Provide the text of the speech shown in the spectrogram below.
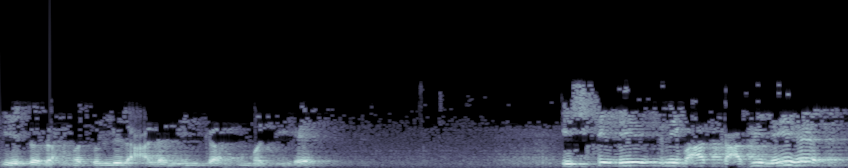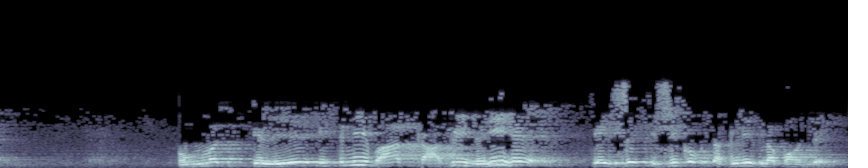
کہ یہ تو رحمت للعالمین کا امتی ہے۔ اس کے لیے اتنی بات کافی نہیں ہے۔ امت کے لیے اتنی بات کافی نہیں ہے کہ اس سے کسی کو تکلیف نہ پہنچے۔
